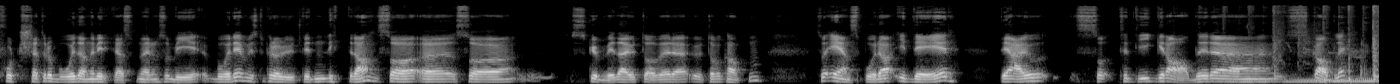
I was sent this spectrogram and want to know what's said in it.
fortsetter å bo i denne virkelighetstunnelen som vi bor i. Hvis du prøver å utvide den litt, så, uh, så skubber vi deg utover, eh, utover kanten. Så enspora ideer, det er jo så, til de grader eh, skadelig.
